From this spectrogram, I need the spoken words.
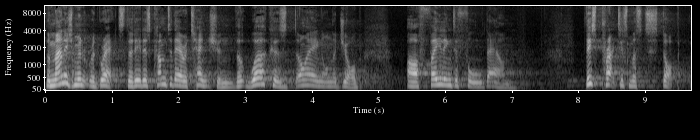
The management regrets that it has come to their attention that workers dying on the job are failing to fall down. This practice must stop,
